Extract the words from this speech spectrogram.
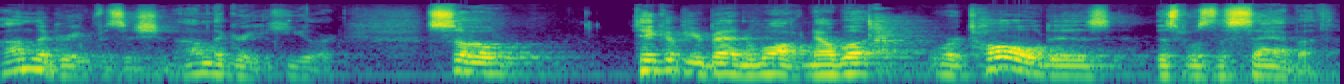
I'm the great physician. I'm the great healer. So, take up your bed and walk. Now, what we're told is this was the Sabbath.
